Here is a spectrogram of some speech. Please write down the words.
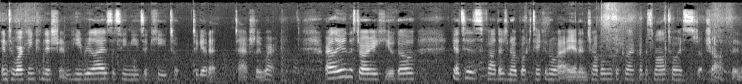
into working condition, he realizes he needs a key to, to get it to actually work. Earlier in the story, Hugo gets his father's notebook taken away and in trouble with the clerk of a small toy shop in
